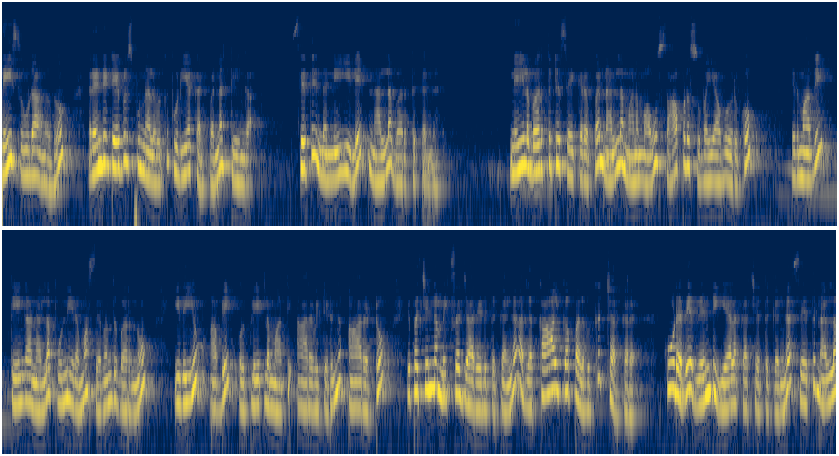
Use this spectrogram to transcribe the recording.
நெய் சூடானதும் ரெண்டு டேபிள் ஸ்பூன் அளவுக்கு பொடியாக கட் பண்ண தேங்காய் சேர்த்து இந்த நெய்யிலே நல்லா வறுத்துக்கங்க. நெய்யில் வறுத்துட்டு சேர்க்குறப்ப நல்ல மணமாகவும் சாப்பிட சுவையாகவும் இருக்கும். இது மாதிரி தேங்காய் நல்லா பொன்னிறமாக செவந்து வரணும். இதையும் அப்படியே ஒரு பிளேட்டில் மாற்றி ஆற விட்டுடுங்க. ஆறட்டும். இப்போ சின்ன மிக்சர் ஜார் எடுத்துக்கங்க. அதில் கால் கப் அளவுக்கு சர்க்கரை. கூடவே ரெண்டு ஏலக்காய் சேர்த்துக்கங்க. சேர்த்து நல்லா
